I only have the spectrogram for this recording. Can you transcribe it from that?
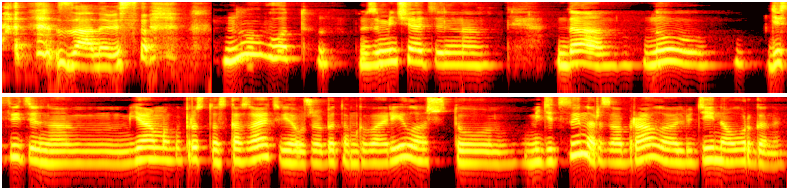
Занавес. Ну вот, замечательно. Да, ну, действительно, я могу просто сказать, я уже об этом говорила, что медицина разобрала людей на органы.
